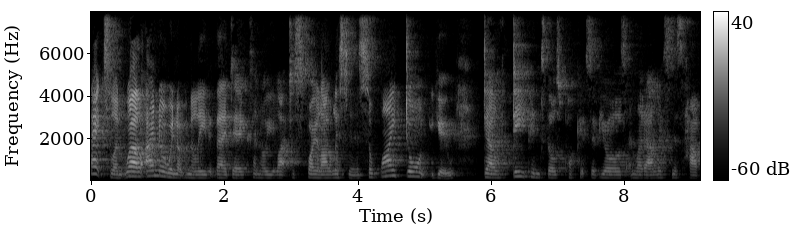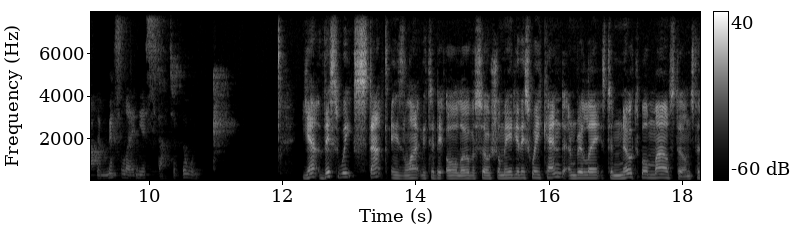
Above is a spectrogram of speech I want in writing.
Excellent. Well, I know we're not going to leave it there, Dave, because I know you like to spoil our listeners. So why don't you delve deep into those pockets of yours and let our listeners have the miscellaneous stat of the week? Yeah, this week's stat is likely to be all over social media this weekend and relates to notable milestones for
